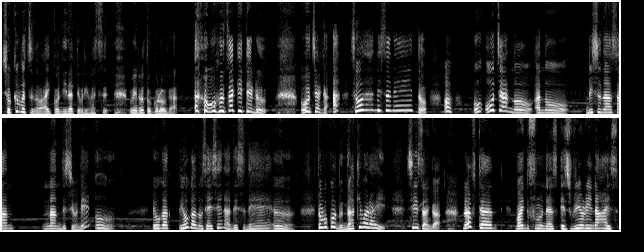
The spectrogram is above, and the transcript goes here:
植物のアイコンになっております。目のところが。もうふざけてる。おーちゃんが、あ、そうなんですねと。あ、お、おーちゃんの、あの、リスナーさんなんですよね?うん。ヨガ、ヨガの先生なんですね。うん。とも今度泣き笑い。シンさんが、ラフター mindfulness is really nice.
